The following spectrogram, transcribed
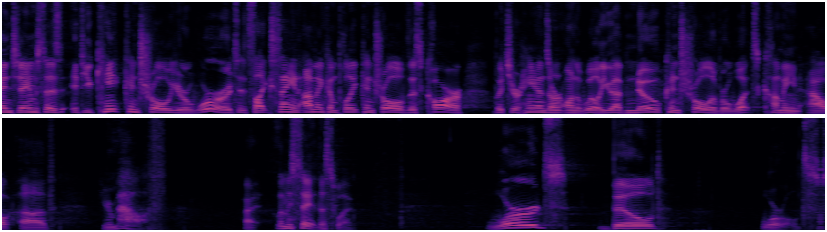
And James says, if you can't control your words, it's like saying, I'm in complete control of this car, but your hands aren't on the wheel. You have no control over what's coming out of your mouth. All right, let me say it this way Words build worlds.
